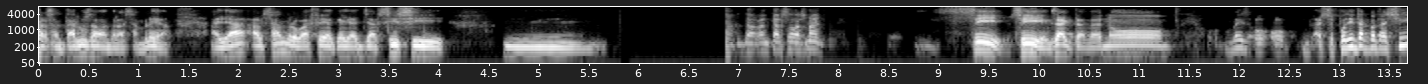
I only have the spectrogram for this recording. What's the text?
presentar-los davant de l'assemblea. Allà el Sandro va fer aquell exercici... Mm... De rentar-se les mans. Sí, sí, exacte, de no... Més, o, o, això es pot interpretar així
